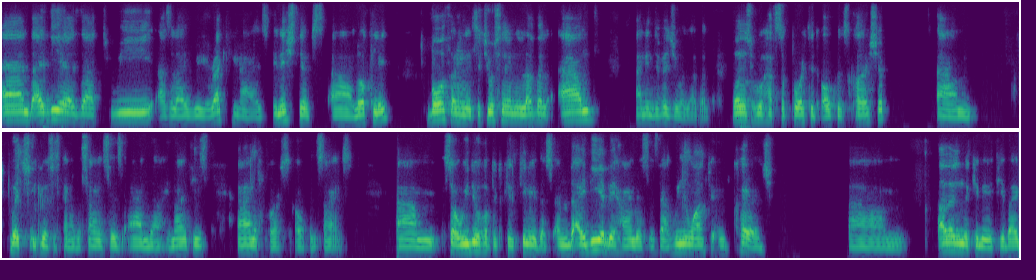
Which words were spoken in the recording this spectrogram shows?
And the idea is that we, as a library, recognize initiatives uh, locally, both on an institutional level and an individual level. Those who have supported open scholarship, um, which includes kind of the sciences and the humanities, and of course, open science. Um, so we do hope to continue this. And the idea behind this is that we want to encourage um, others in the community by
